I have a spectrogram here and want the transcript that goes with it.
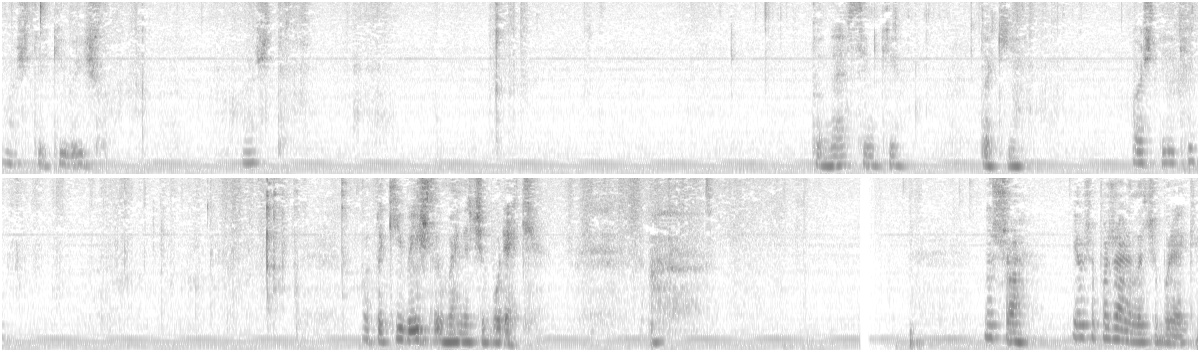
Бачите, які вийшли. Бачите. Тонесенькі такі. Бачите, які. Отакі вийшли в мене чебуреки. Ну що, я вже пожарила чебуреки.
